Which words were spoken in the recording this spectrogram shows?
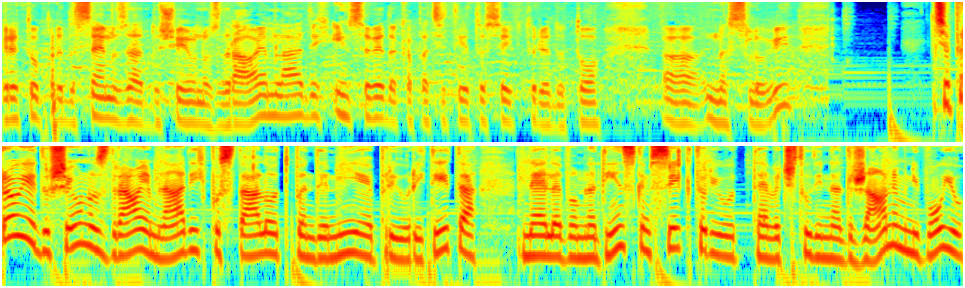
gre to predvsem za duševno zdravje mladih in seveda kapaciteto sektorja, da to uh, naslovi. Čeprav je duševno zdravje mladih postalo od pandemije prioriteta ne le v mladinskem sektorju, temveč tudi na državnem nivoju,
